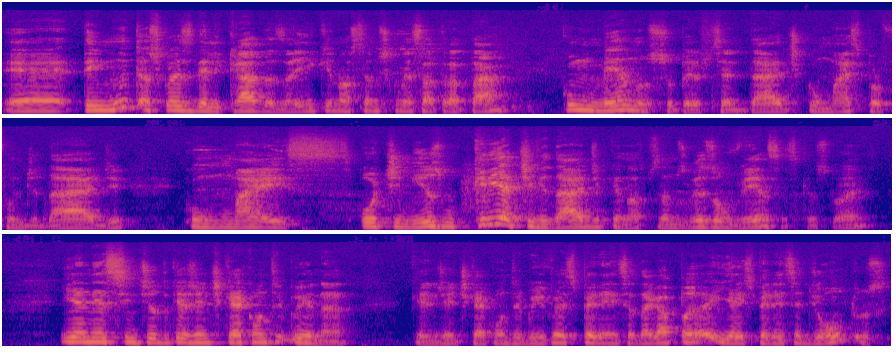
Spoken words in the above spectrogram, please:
é, tem muitas coisas delicadas aí que nós temos que começar a tratar com menos superficialidade, com mais profundidade, com mais otimismo, criatividade, porque nós precisamos resolver essas questões. E é nesse sentido que a gente quer contribuir, né? Que a gente quer contribuir com a experiência da Gapan e a experiência de outros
